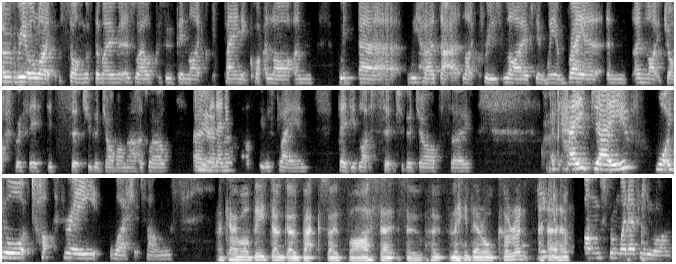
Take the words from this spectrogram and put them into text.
a real like song of the moment as well because we've been like playing it quite a lot and we uh we heard that at like Cruise Live, didn't we? And Raya and, and like Josh Griffiths did such a good job on that as well. Um, Yeah. And anyone else who was playing, they did like such a good job. So okay, Dave, what are your top three worship songs? Okay, well these don't go back so far, so so hopefully they're all current. You can Um, songs from whenever you want.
